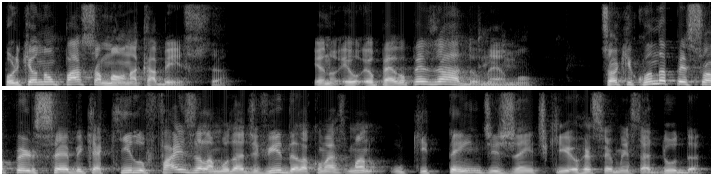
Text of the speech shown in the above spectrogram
Porque eu não passo a mão na cabeça. Eu, eu, eu pego pesado Entendi. mesmo. Só que quando a pessoa percebe que aquilo faz ela mudar de vida, ela começa. Mano, o que tem de gente que eu recebo mensagem, Duda?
